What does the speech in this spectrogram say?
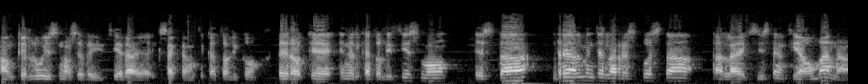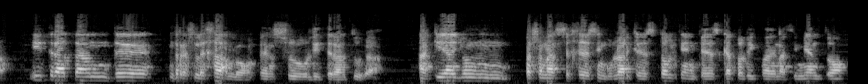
aunque Luis no se hiciera exactamente católico, pero que en el catolicismo está realmente la respuesta a la existencia humana y tratan de reflejarlo en su literatura. Aquí hay un personaje singular que es Tolkien, que es católico de nacimiento,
